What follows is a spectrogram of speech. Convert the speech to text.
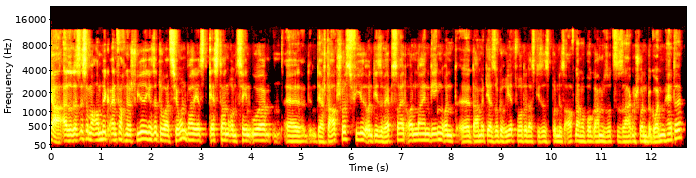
Ja, also das ist im Augenblick einfach eine schwierige Situation, weil jetzt gestern um 10 Uhr äh, der Startschuss fiel und diese Website online ging und äh, damit ja suggeriert wurde, dass dieses Bundesaufnahmeprogramm sozusagen schon begonnen hätte.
